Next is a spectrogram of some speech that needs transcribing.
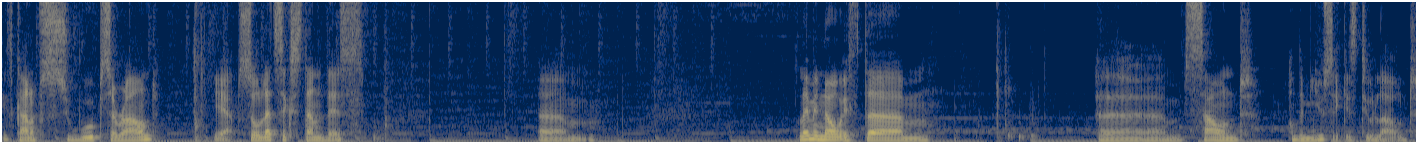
It kind of swoops around. Yeah, so let's extend this. Um, let me know if the um, um, sound on the music is too loud.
